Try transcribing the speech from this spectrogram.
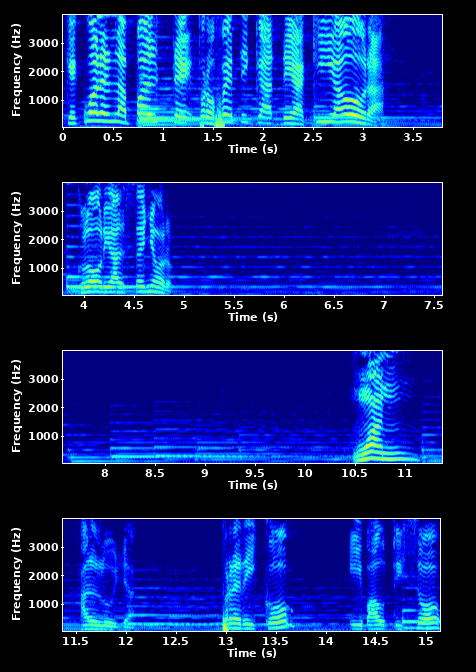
¿Que ¿Cuál es la parte profética de aquí ahora? Gloria al Señor. Juan, aleluya, predicó y bautizó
